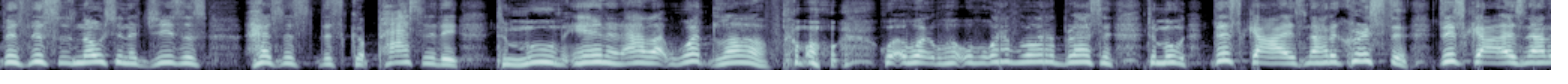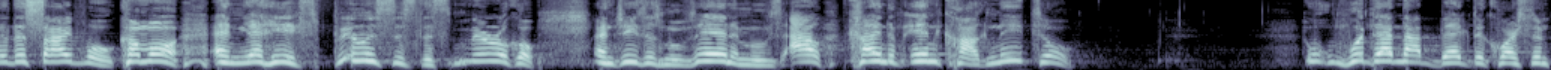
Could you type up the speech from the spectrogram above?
This, this is notion that Jesus has this, this capacity to move in and out. Like, what love? Come on. What, what, what, a, what a blessing to move. This guy is not a Christian. This guy is not a disciple. Come on. And yet he experiences this miracle. And Jesus moves in and moves out, kind of incognito. Would that not beg the question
